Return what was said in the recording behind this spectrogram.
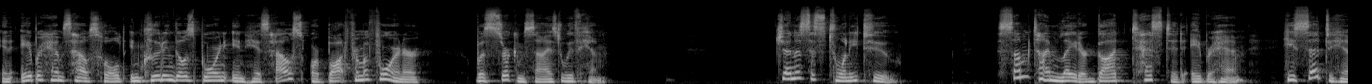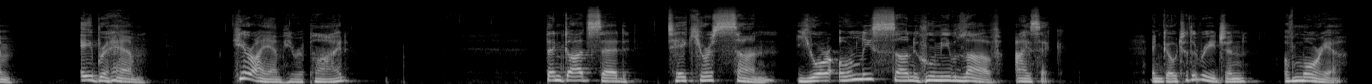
in Abraham's household, including those born in his house or bought from a foreigner, was circumcised with him. Genesis 22. Sometime later, God tested Abraham. He said to him, Abraham, here I am, he replied. Then God said, Take your son, your only son whom you love, Isaac, and go to the region of Moriah.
